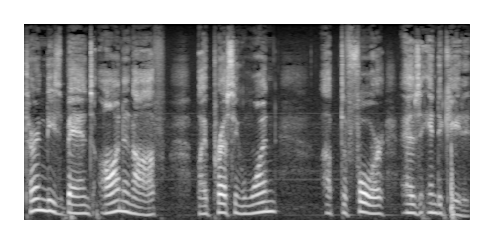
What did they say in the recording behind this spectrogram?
Turn these bands on and off by pressing 1 up to 4 as indicated.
